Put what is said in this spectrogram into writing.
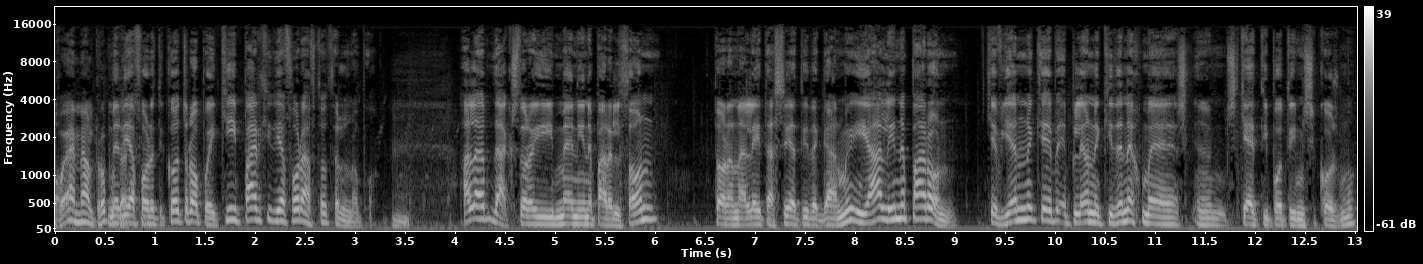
τρόπο. Ε, με άλλο τρόπο, εντάξει. διαφορετικό τρόπο. Εκεί υπάρχει διαφορά. Αυτό θέλω να πω. Αλλά εντάξει, τώρα η μένη είναι παρελθόν. Τώρα να λέει τα ΣΥΑ τι δεν κάνουμε. Οι άλλοι είναι παρόν. Και βγαίνουν και πλέον εκεί δεν έχουμε ε, σκέτη υποτίμηση κόσμου.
